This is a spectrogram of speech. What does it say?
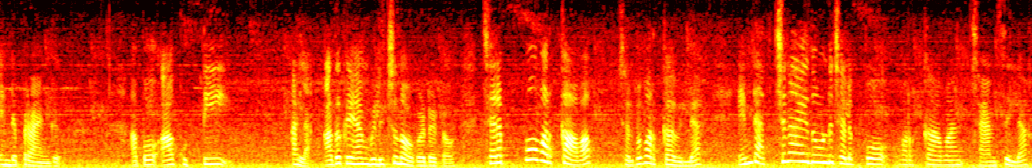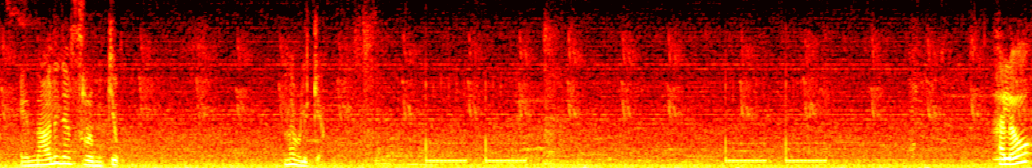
എന്റെ പ്രാങ്ക് അപ്പോൾ ആ കുട്ടി അല്ല അതൊക്കെ ഞാൻ വിളിച്ചു നോക്കട്ടെ കേട്ടോ ചിലപ്പോൾ വർക്കാവാം ചിലപ്പോൾ വർക്കാവില്ല എന്റെ അച്ഛനായതുകൊണ്ട് ചിലപ്പോൾ വർക്കാവാൻ ചാൻസ് ഇല്ല. എന്നാലും ഞാൻ ശ്രമിക്കും. എന്നാൽ വിളിക്കാം. ഹലോ?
